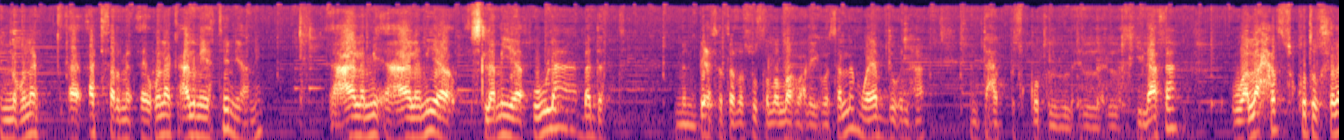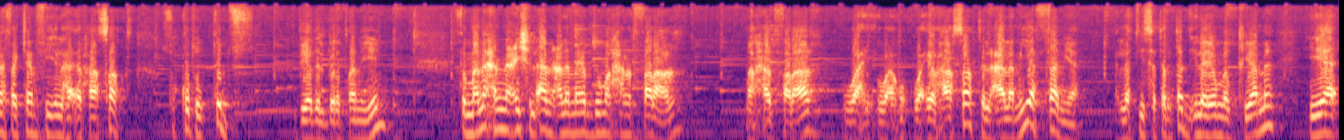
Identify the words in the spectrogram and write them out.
أن هناك أكثر من هناك عالميتين يعني. عالمي عالمية إسلامية أولى بدت من بعثة الرسول صلى الله عليه وسلم ويبدو أنها انتهت بسقوط ال- ال- الخلافة. ولاحظ سقوط الخلافة كان في لها إرهاصات. سقوط القدس بيد البريطانيين. ثم نحن نعيش الآن على ما يبدو مرحلة فراغ مرحلة فراغ وإرهاصات العالمية الثانية التي ستمتد إلى يوم القيامة هي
